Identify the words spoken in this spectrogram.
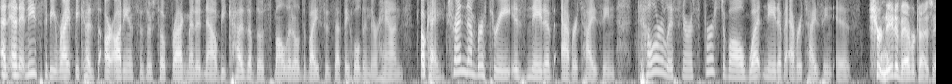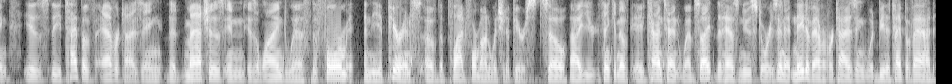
and, and it needs to be right because our audiences are so fragmented now because of those small little devices that they hold in their hands. Okay, trend number three is native advertising. Tell our listeners, first of all, what native advertising is. Sure. Native advertising is the type of advertising that matches and is aligned with the form and the appearance of the platform on which it appears. So uh, you're thinking of a content website that has news stories in it. Native advertising would be the type of ad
